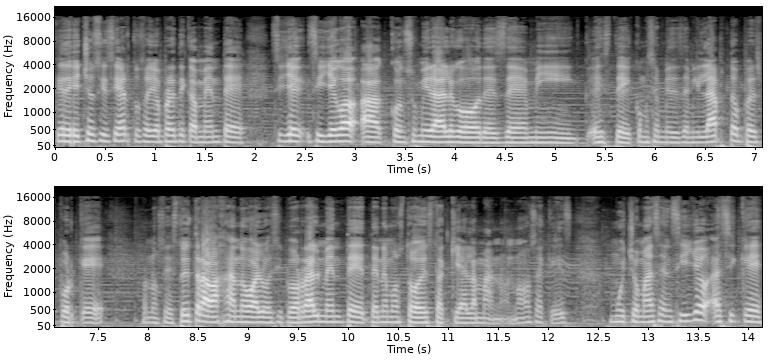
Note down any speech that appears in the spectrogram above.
que de hecho sí es cierto, o sea, yo prácticamente, si, si llego a, consumir algo desde mi, este, ¿cómo se llama? Desde mi laptop, es porque, no sé, estoy trabajando o algo así, pero realmente tenemos todo esto aquí a la mano, ¿no? O sea, que es mucho más sencillo, así que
